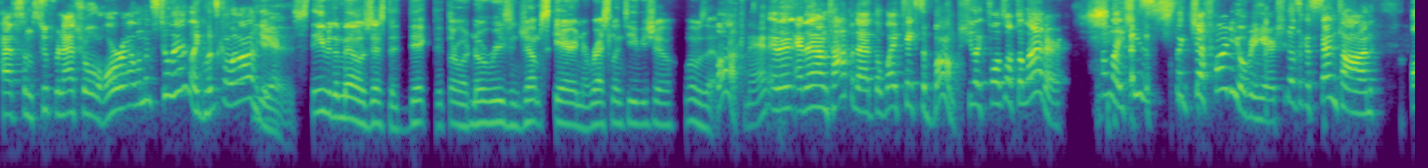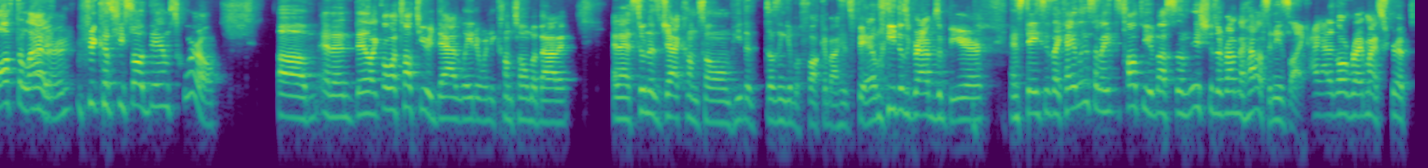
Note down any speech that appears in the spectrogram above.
have some supernatural horror elements to it? Like, what's going on here? Yeah, Stephen Amell is just a dick to throw a no reason jump scare in a wrestling TV show. What was that? Fuck, man. And then, and then on top of that, the wife takes a bump. She like falls off the ladder. I'm like, she's she's like Jeff Hardy over here. She does like a senton off the ladder because she saw a damn squirrel. Um, and then they're like, oh, I'll talk to your dad later when he comes home about it. And as soon as Jack comes home, he just doesn't give a fuck about his family. He just grabs a beer. And Stacy's like, hey, listen, I need to talk to you about some issues around the house. And he's like, I gotta go write my script.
